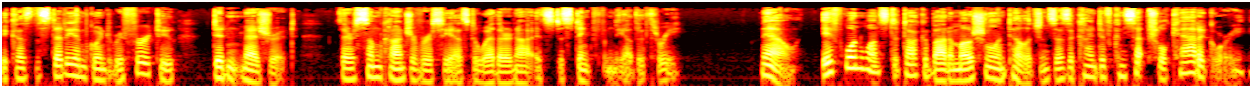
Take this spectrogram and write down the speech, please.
because the study I'm going to refer to didn't measure it. There's some controversy as to whether or not it's distinct from the other three. Now, if one wants to talk about emotional intelligence as a kind of conceptual category,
